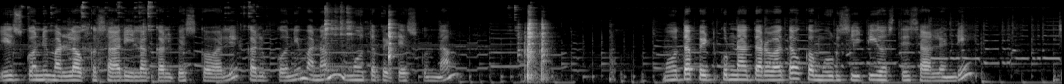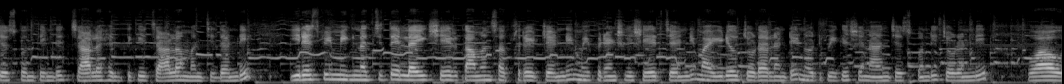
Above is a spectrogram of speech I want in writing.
వేసుకొని మళ్ళీ ఒక్కసారి ఇలా కలిపేసుకోవాలి. కలుపుకొని మనం మూత పెట్టేసుకుందాం. మూత పెట్టుకున్న తర్వాత ఒక మూడు సీటీ వస్తే చాలండి. చేసుకొని తింటే చాలా హెల్త్కి చాలా మంచిదండి. ఈ రెసిపీ మీకు నచ్చితే లైక్ షేర్ కామెంట్ సబ్స్క్రైబ్ చేయండి. మీ ఫ్రెండ్స్కి షేర్ చేయండి. మా వీడియో చూడాలంటే నోటిఫికేషన్ ఆన్ చేసుకోండి చూడండి. వావ్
